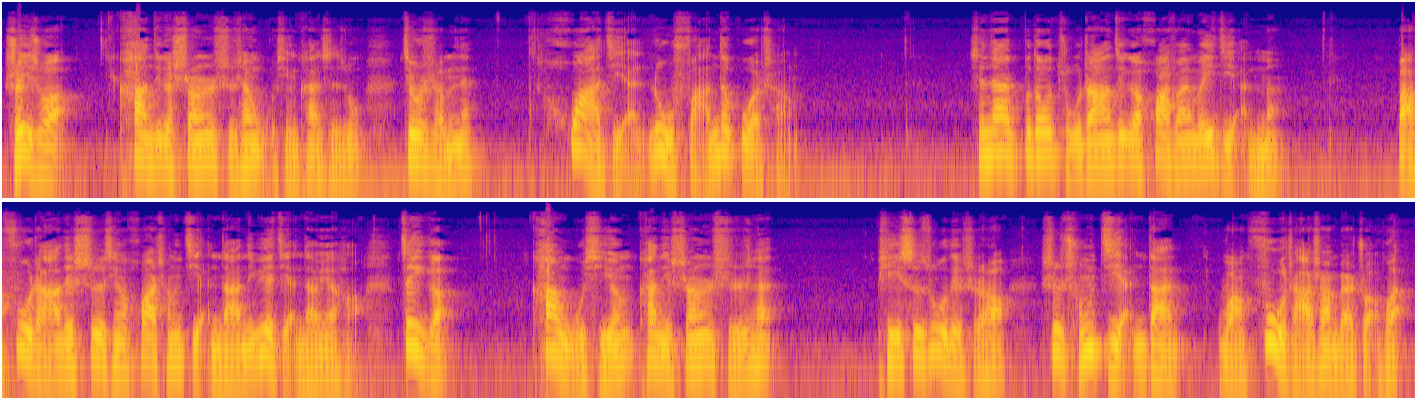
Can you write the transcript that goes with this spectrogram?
所以说看这个生日时辰五行看时柱就是什么呢？化简入繁的过程。现在不都主张这个化繁为简吗？把复杂的事情化成简单的，越简单越好。这个看五行，看你生日时辰批四柱的时候，是从简单。往复杂上边转换，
